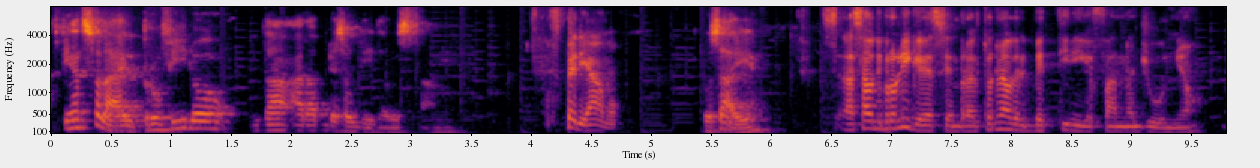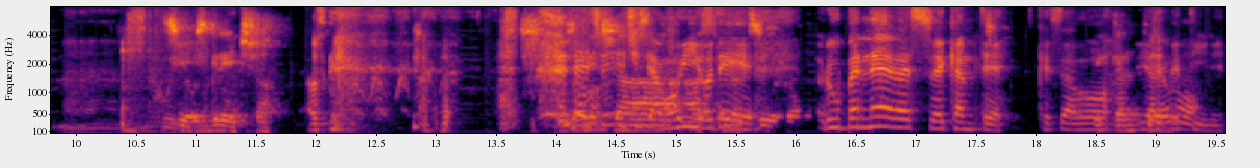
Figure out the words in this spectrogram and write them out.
Spinazzola ha il profilo da Arabia Saudita quest'anno. Speriamo. Lo sai? La Saudi Pro League che sembra il torneo del Bettini che fanno a giugno. Eh, cui- Sì, o sgreccia. O sgre- Eh, sì, ci siamo io, te, Ruben Neves e Cantè, che siamo Kanté. gli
